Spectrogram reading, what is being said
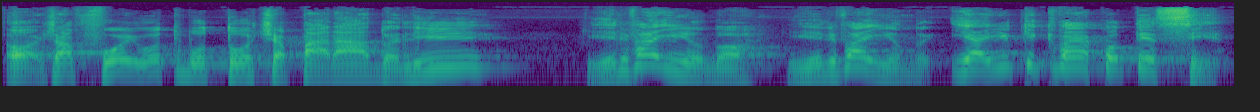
Ó, já foi, outro motor tinha parado ali. E ele vai indo, ó. E ele vai indo. E aí o que, que vai acontecer?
